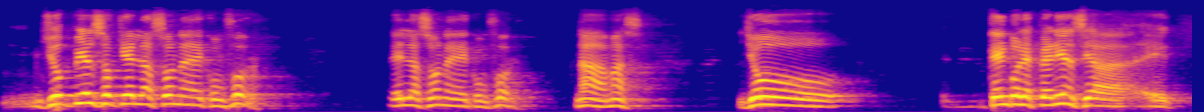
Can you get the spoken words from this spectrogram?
Yo pienso que es la zona de confort. Es la zona de confort, nada más. Yo tengo la experiencia, eh,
